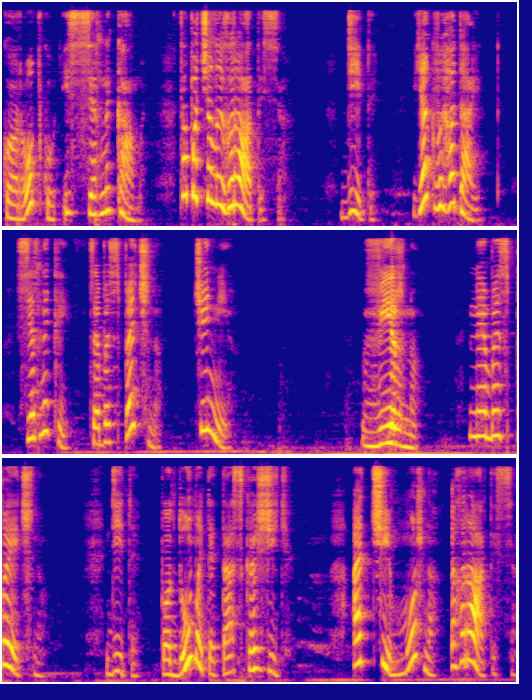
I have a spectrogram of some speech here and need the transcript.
коробку із сірниками та почали гратися. Діти, як ви гадаєте, сірники це безпечно чи ні? Вірно, небезпечно. Діти, подумайте та скажіть, а чим можна гратися?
